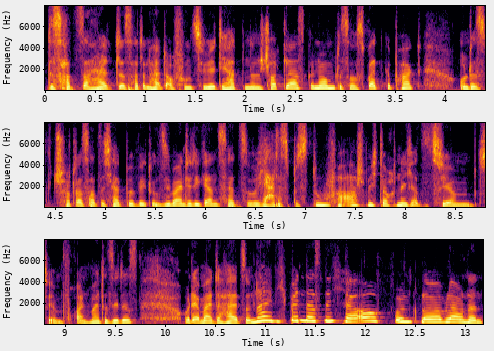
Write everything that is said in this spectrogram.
das hat dann halt, das hat dann halt auch funktioniert. Die hatten ein Shotglas genommen, das aufs Bett gepackt und das Shotglas hat sich halt bewegt. Und sie meinte die ganze Zeit so, ja, das bist du, verarsch mich doch nicht. Also zu ihrem, zu ihrem Freund meinte sie das. Und er meinte halt so, nein, ich bin das nicht, hör auf und bla bla bla. Und dann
